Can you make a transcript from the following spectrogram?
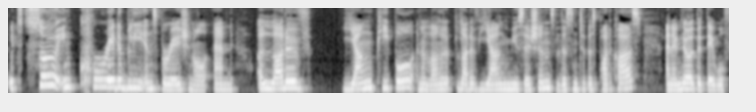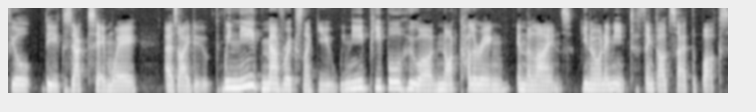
it's so incredibly inspirational and a lot of young people and a lot, of young musicians listen to this podcast, and I know that they will feel the exact same way as I do. We need mavericks like you. We need people who are not coloring in the lines. You know what I mean? To think outside the box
